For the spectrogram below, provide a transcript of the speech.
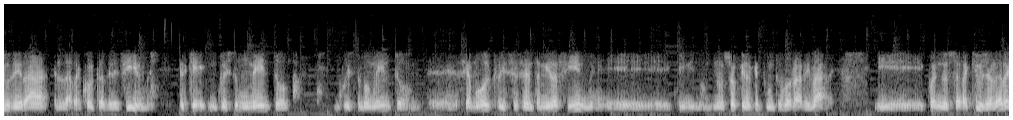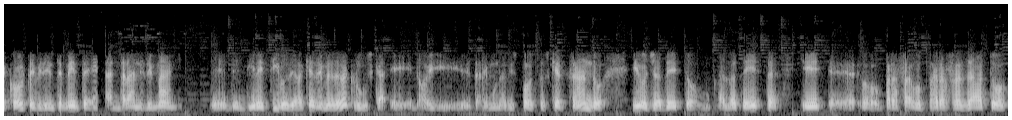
chiuderà la raccolta delle firme, perché in questo momento, in questo momento eh, siamo oltre i 60.000 firme e quindi non, non, so fino a che punto vorrà arrivare. E quando sarà chiusa la raccolta evidentemente andrà nelle mani eh, del direttivo dell'Accademia della Crusca e noi daremo una risposta. Scherzando, io ho già detto alla testa che eh, ho, paraf- ho, parafrasato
